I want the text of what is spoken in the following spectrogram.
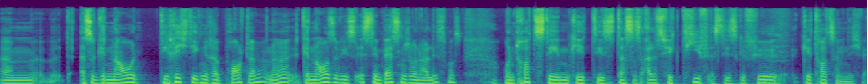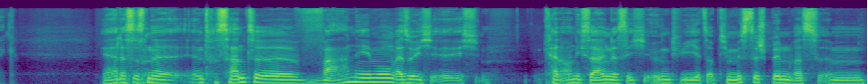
ähm, also genau die richtigen Reporter, ne? genauso wie es ist, den besten Journalismus. Und trotzdem geht dieses, dass das alles fiktiv ist, dieses Gefühl geht trotzdem nicht weg. Ja, das ist eine interessante Wahrnehmung. Also ich, ich kann auch nicht sagen, dass ich irgendwie jetzt optimistisch bin, was, ähm,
